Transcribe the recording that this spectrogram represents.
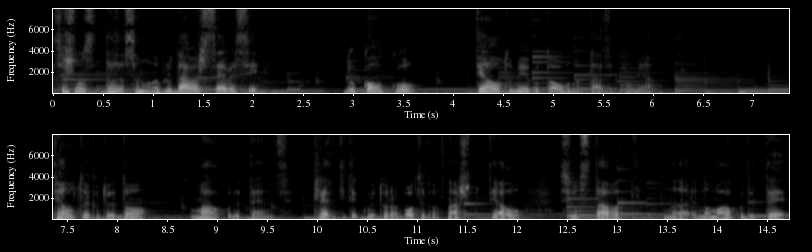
Всъщност да самонаблюдаваш себе си доколко тялото ми е готово на тази промяна. Тялото е като едно малко детенце. Клетките, които работят в нашето тяло, си остават на едно малко дете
